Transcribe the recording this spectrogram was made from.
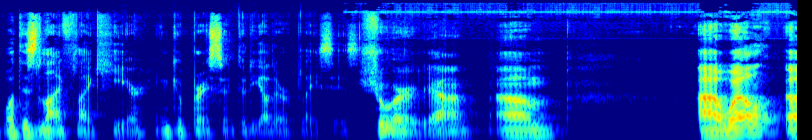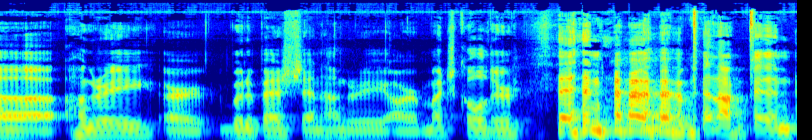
What is life like here in comparison to the other places? Sure. Yeah. Um, uh, well, uh, Hungary or Budapest and Hungary are much colder than Phnom Penh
